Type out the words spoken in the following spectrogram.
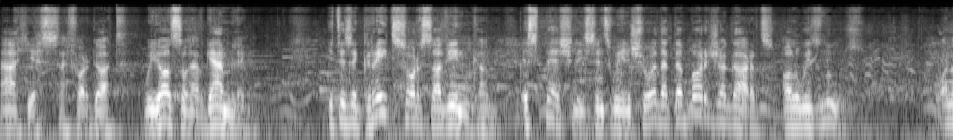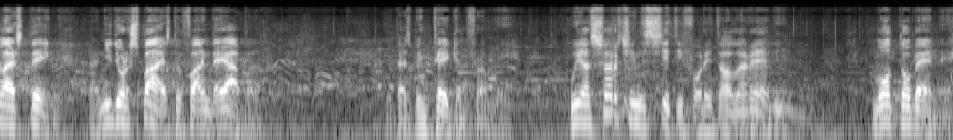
Ah, yes, I forgot. We also have gambling. It is a great source of income, especially since we ensure that the Borgia guards always lose. One last thing. I need your spies to find the apple. It has been taken from me. We are searching the city for it already. Molto bene.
